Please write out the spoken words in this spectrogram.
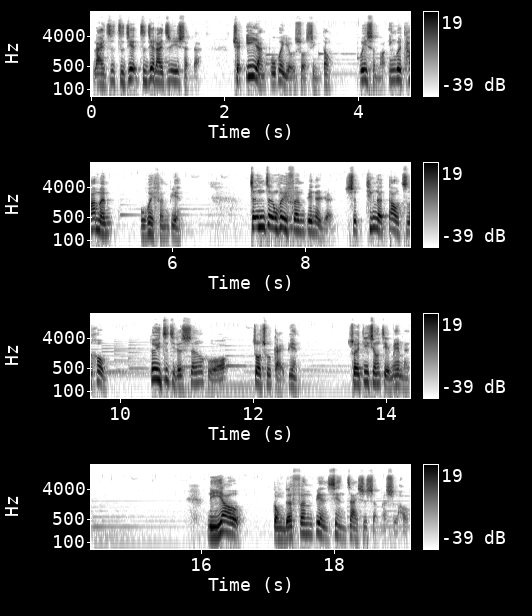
来自直接直接来自于神的，却依然不会有所行动。为什么？因为他们不会分辨。真正会分辨的人，是听了道之后，对自己的生活做出改变。所以，弟兄姐妹们，你要懂得分辨现在是什么时候。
